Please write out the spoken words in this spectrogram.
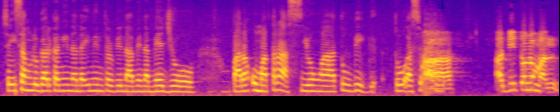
sa isang lugar kanina na in-interview namin na medyo parang umatras yung ah, tubig to as Ah, ah, dito naman,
